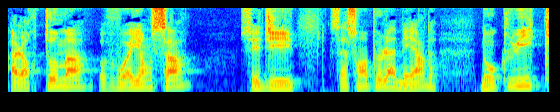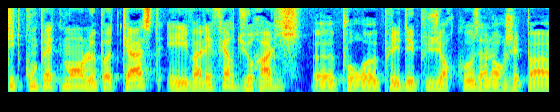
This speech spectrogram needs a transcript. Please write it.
Alors Thomas, voyant ça, s'est dit, ça sent un peu la merde. Donc lui quitte complètement le podcast et il va aller faire du rallye euh, pour euh, plaider plusieurs causes. Alors j'ai pas,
